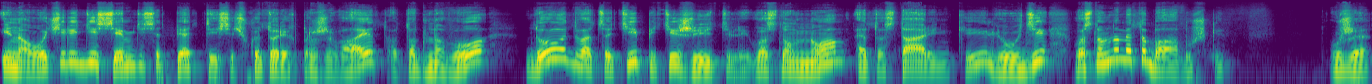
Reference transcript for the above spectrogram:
и на очереди 75 тысяч, в которых проживает от одного до 25 жителей. В основном это старенькие люди, в основном это бабушки уже,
